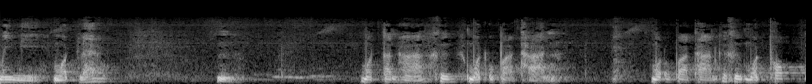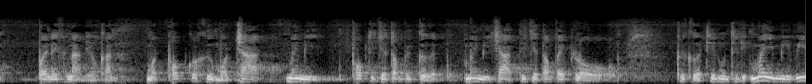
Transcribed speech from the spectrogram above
ไม่มีหมดแล้ว หมดตัณหาคือหมดอุปาทาน หมดอุปาทานก็คือหมดภพไปในขณะเดียวกัน หมดภพก็คือหมดชาติ ไม่มีภพที่จะต้องไปเกิด ไม่มีชาติที่จะต้องไปโผล่ไปเกิดที่นู่นที่นี่ไม่มีวิ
